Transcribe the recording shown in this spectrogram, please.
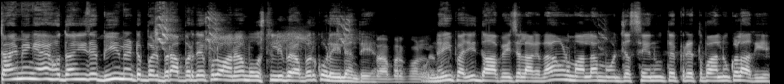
ਟਾਈਮਿੰਗ ਐ ਹੁੰਦਾ ਜੀ ਤੇ 20 ਮਿੰਟ ਬ- ਬਰਾਬਰ ਦੇ ਭਲਵਾਨ ਮੋਸਟਲੀ ਬਰਾਬਰ ਕੋਲੇ ਹੀ ਲੈਂਦੇ ਆ। ਬਰਾਬਰ ਕੋਲ ਨਹੀਂ ਭਾਜੀ ਦਾ ਪੇਚ ਲੱਗਦਾ ਹੁਣ ਮੰਨ ਲਾ ਮੋ- ਜੱਸੇ ਨੂੰ ਤੇ ਪ੍ਰਿਤਪਾਲ ਨੂੰ ਘਲਾ ਦਈਏ।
